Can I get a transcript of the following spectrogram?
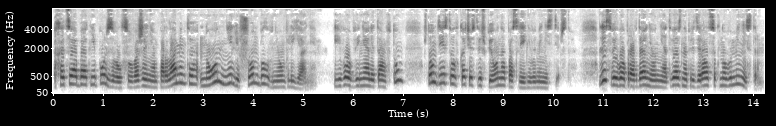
Хотя Аббат не пользовался уважением парламента, но он не лишен был в нем влияния. Его обвиняли там в том, что он действовал в качестве шпиона последнего министерства. Для своего оправдания он неотвязно придирался к новым министрам.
